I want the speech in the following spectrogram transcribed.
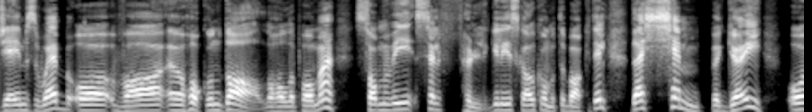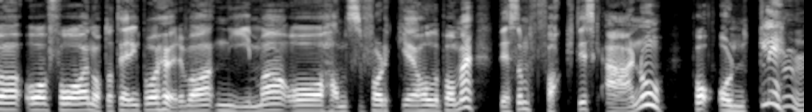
James Webb og hva eh, Håkon Dale holder på med, som vi selvfølgelig skal komme tilbake til. Det er kjempegøy å, å få en oppdatering på å høre hva Nima og hans folk eh, holder på med. Det som faktisk er noe på ordentlig, Mm,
